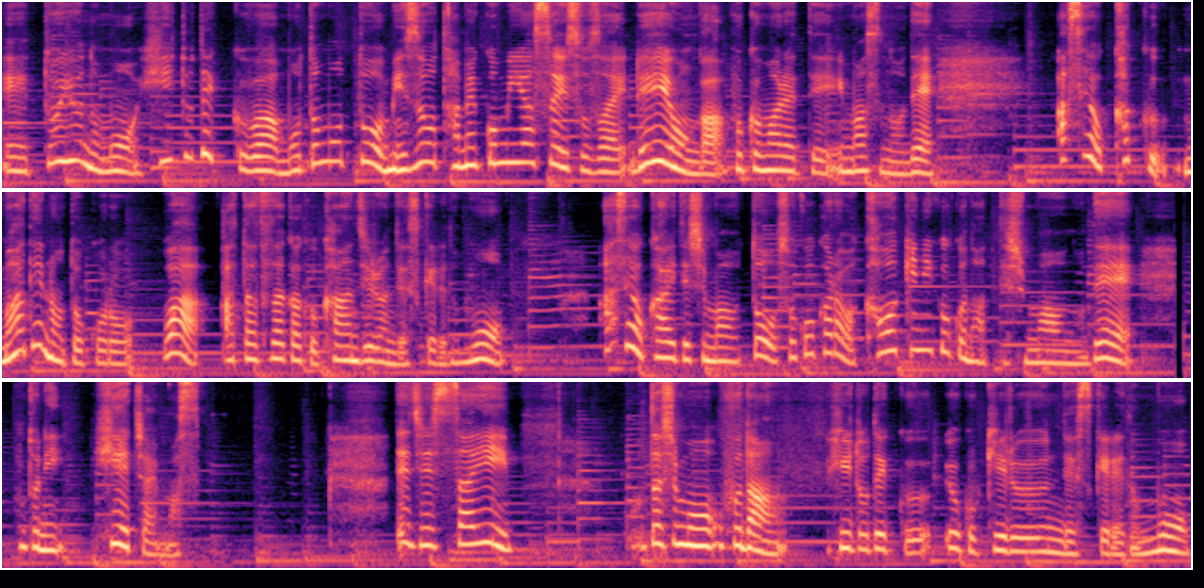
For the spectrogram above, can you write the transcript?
えー、というのもヒートテックはもともと水を溜め込みやすい素材レイヨンが含まれていますので汗をかくまでのところは暖かく感じるんですけれども汗をかいてしまうとそこからは乾きにくくなってしまうので本当に冷えちゃいます。で実際私も普段ヒートテックよく着るんですけれども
